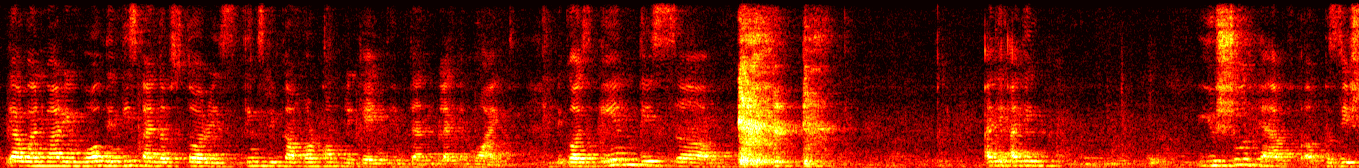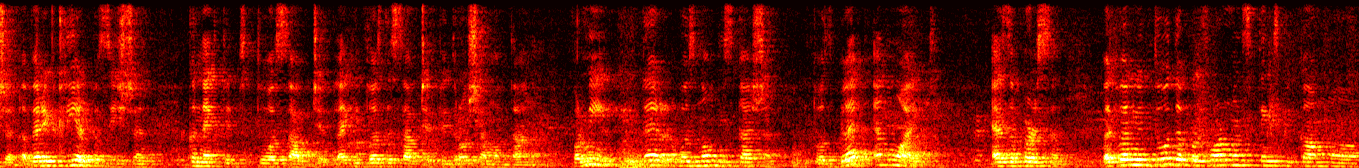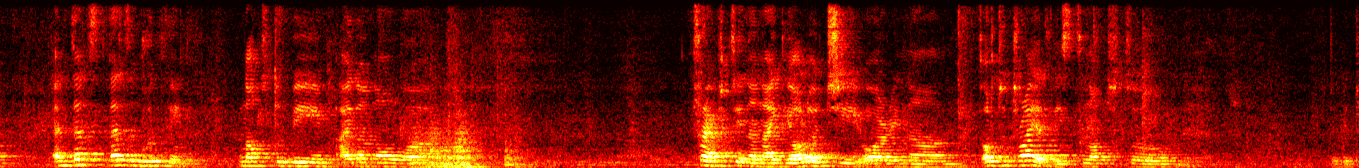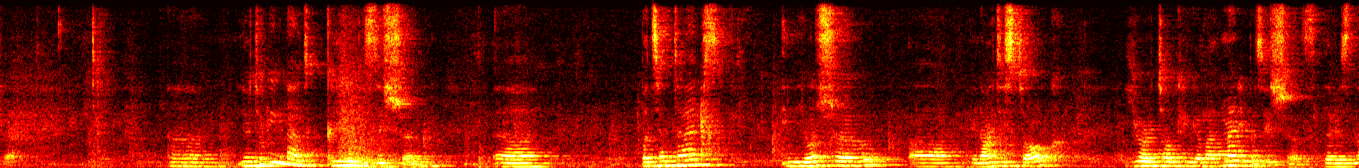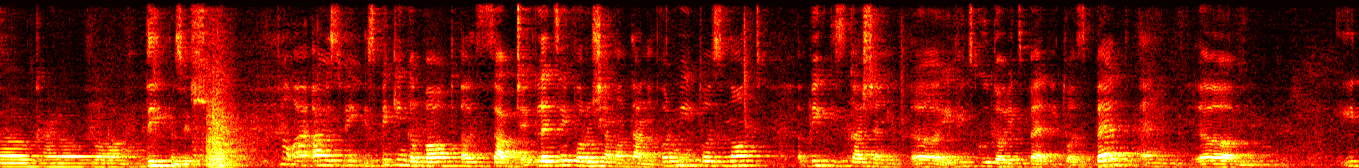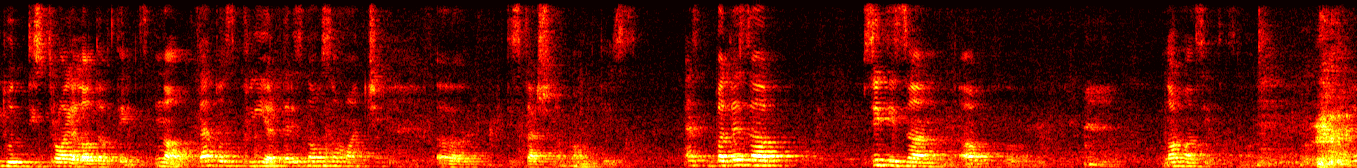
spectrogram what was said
yeah, when you are involved in these kind of stories, things become more complicated than black and white. Because in this, um, I think, I think you should have a position, a very clear position connected to a subject, like it was the subject with Rosia Montana. For me, there was no discussion. It was black and white as a person. But when you do the performance, things become, uh, and that's, that's a good thing. Not to be, I don't know, uh, trapped in an ideology or in a, or to try at least not to, to be trapped. Um, you're talking about clear position, uh, but sometimes in your show, uh, in Artist Talk, you are talking about many positions. There is no kind of uh, position. No, I, I was spe- speaking about a subject. Let's say for Rosia Montana. For me, it was not a big discussion uh, if it's good or it's bad. It was bad and um, it would destroy a lot of things. No, that was clear. There is no so much uh, discussion about this. As, but as a citizen of uh, normal citizen.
